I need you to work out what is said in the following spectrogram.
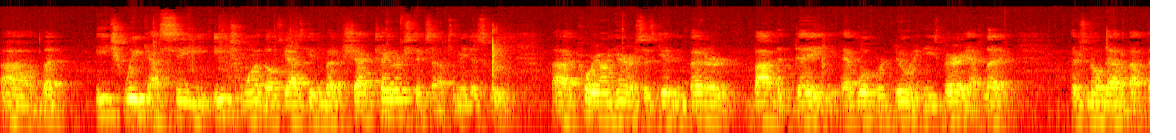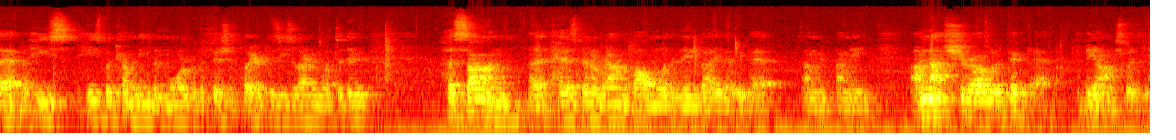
uh, but each week I see each one of those guys getting better. Shaq Taylor sticks out to me this week. Uh, Corione Harris is getting better by the day at what we're doing. He's very athletic. There's no doubt about that, but he's he's becoming even more of an efficient player because he's learning what to do. Hassan uh, has been around the ball more than anybody that we've had. I mean, I mean, I'm not sure I would have picked that, to be honest with you.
